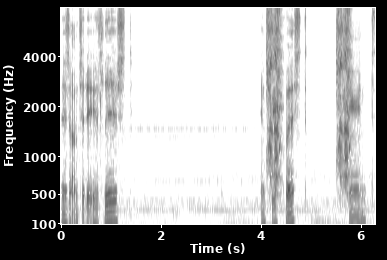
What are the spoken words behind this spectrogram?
Is on today's list. Entry request. Parent.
